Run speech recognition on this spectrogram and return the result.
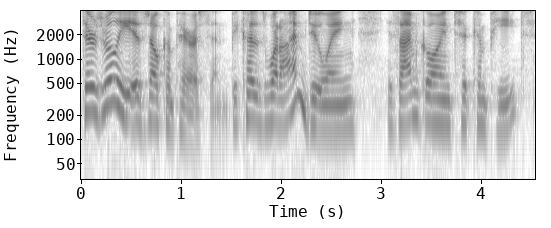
there's really is no comparison because what I'm doing is I'm going to compete.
